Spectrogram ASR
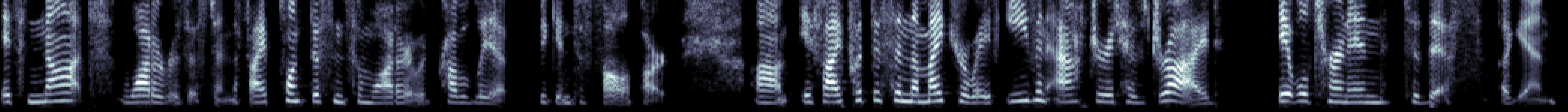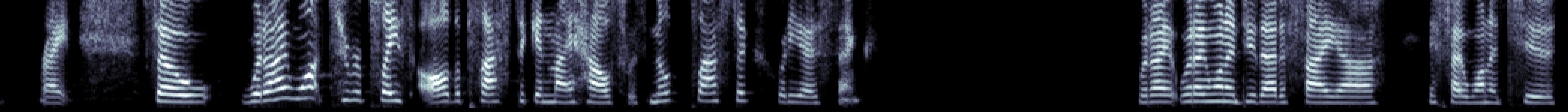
It's not water resistant. If I plunk this in some water, it would probably uh, begin to fall apart. Um, if I put this in the microwave, even after it has dried, it will turn into this again, right? So would I want to replace all the plastic in my house with milk plastic? What do you guys think? Would I would I want to do that if I uh, if I wanted to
